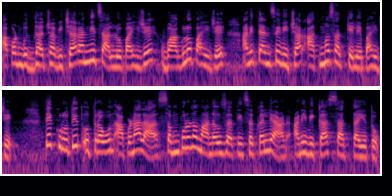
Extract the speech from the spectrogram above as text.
आपण बुद्धाच्या विचारांनी चाललो पाहिजे वागलो पाहिजे आणि त्यांचे विचार आत्मसात केले पाहिजे. ते कृतीत उतरवून आपणाला संपूर्ण मानवजातीचं कल्याण आणि विकास साधता येतो.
